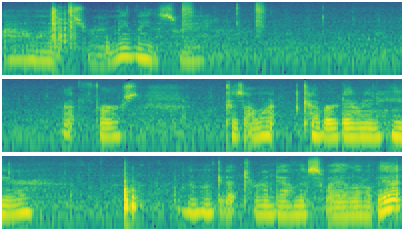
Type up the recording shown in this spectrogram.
I want it to run mainly this way. At first, because I want it covered down in here. And then we'll get it to run down this way a little bit.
